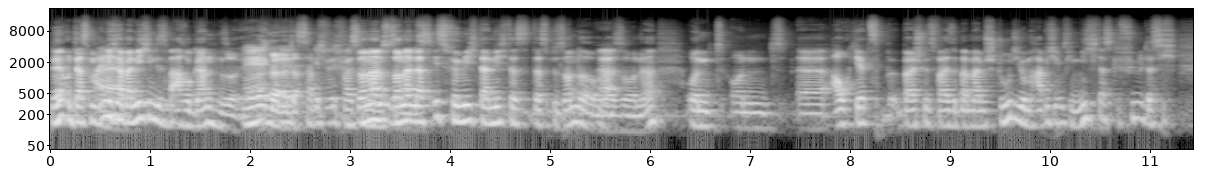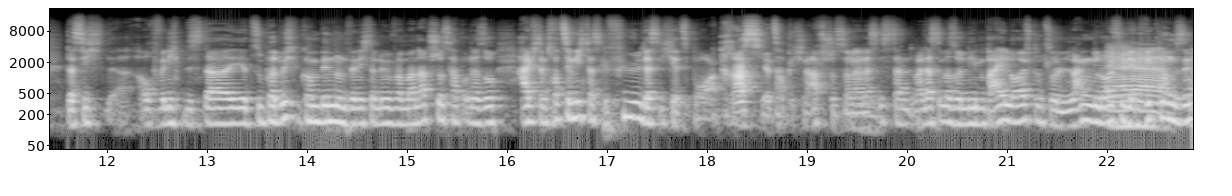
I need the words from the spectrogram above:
Ne? Und das meine ich aber nicht in diesem arroganten so, Nee, ja, das hab ich- ich weiß sondern, sondern das ist für mich dann nicht das, das Besondere oder so. Ne? Und, und äh, auch jetzt beispielsweise bei meinem Studium habe ich irgendwie nicht das Gefühl, dass ich, dass ich, äh, auch wenn ich bis da jetzt super durchgekommen bin und wenn ich dann irgendwann mal einen Abschluss habe oder so, habe ich dann trotzdem nicht das Gefühl, dass ich jetzt, boah, krass, jetzt habe ich einen Abschluss, sondern das ist dann, weil das immer so nebenbei läuft und so langläufige Entwicklungen sind.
